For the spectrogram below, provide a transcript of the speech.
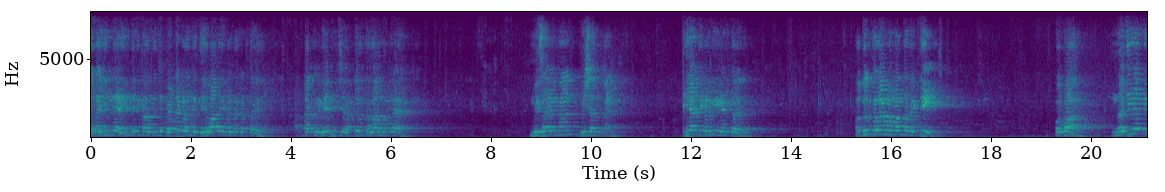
ಎಲ್ಲ ಹಿಂದೆ, ಹಿಂದಿನ ಕಾಲದಲ್ಲಿ ಬೆಟ್ಟಗಳಲ್ಲಿ ದೇವಾಲಯಗಳನ್ನ ಕಟ್ತಾ ಇದ್ರು. Doctor A P J Abdul Kalam ಅಂದ್ರೆ ಮಿಸೈಲ್ ಮ್ಯಾನ್, ವಿಷನ್ ಮ್ಯಾನ್. ವಿದ್ಯಾರ್ಥಿಗಳಿಗೆ ಹೇಳ್ತಾ ಇದ್ರು. ಅಬ್ದುಲ್ ಕಲಾಂ ಅನ್ನುವಂತ ವ್ಯಕ್ತಿ ಒಬ್ಬ ನದಿಯಲ್ಲಿ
